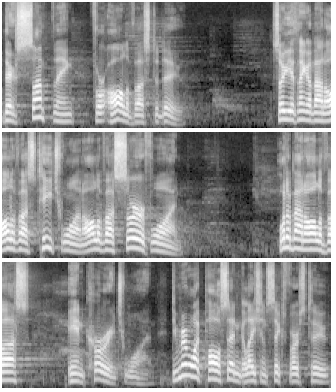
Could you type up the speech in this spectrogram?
there's something for all of us to do. So you think about all of us teach one, all of us serve one. What about all of us encourage one. Do you remember what Paul said in Galatians 6, verse 2?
